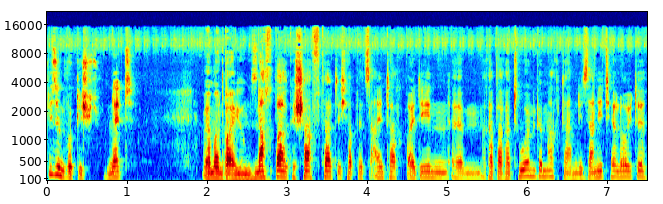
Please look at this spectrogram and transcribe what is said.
die sind wirklich nett. Wenn man Top beim Jungs. Nachbar geschafft hat, ich habe jetzt einen Tag bei denen ähm, Reparaturen gemacht, da haben die Sanitärleute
